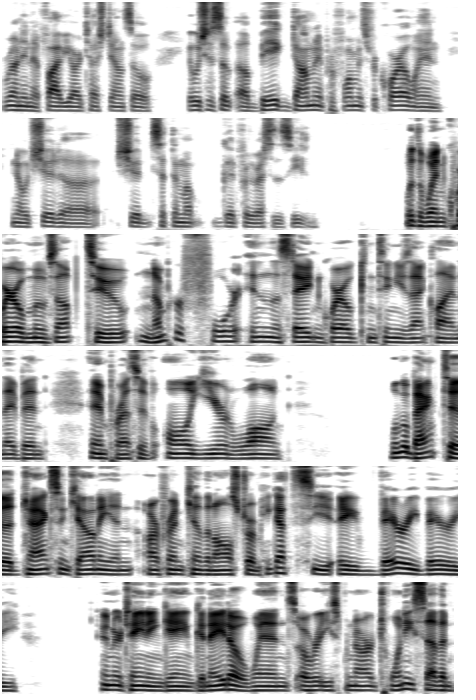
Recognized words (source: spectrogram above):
running a five yard touchdown. So it was just a, a, big dominant performance for Cuero, and you know it should uh, should set them up good for the rest of the season. With the win, Cuero moves up to number four in the state, and Cuero continues that climb. They've been impressive all year long. We'll go back to Jackson County and our friend Kevin Alstrom. He got to see a very, very entertaining game. Ganado wins over East Bernard 27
